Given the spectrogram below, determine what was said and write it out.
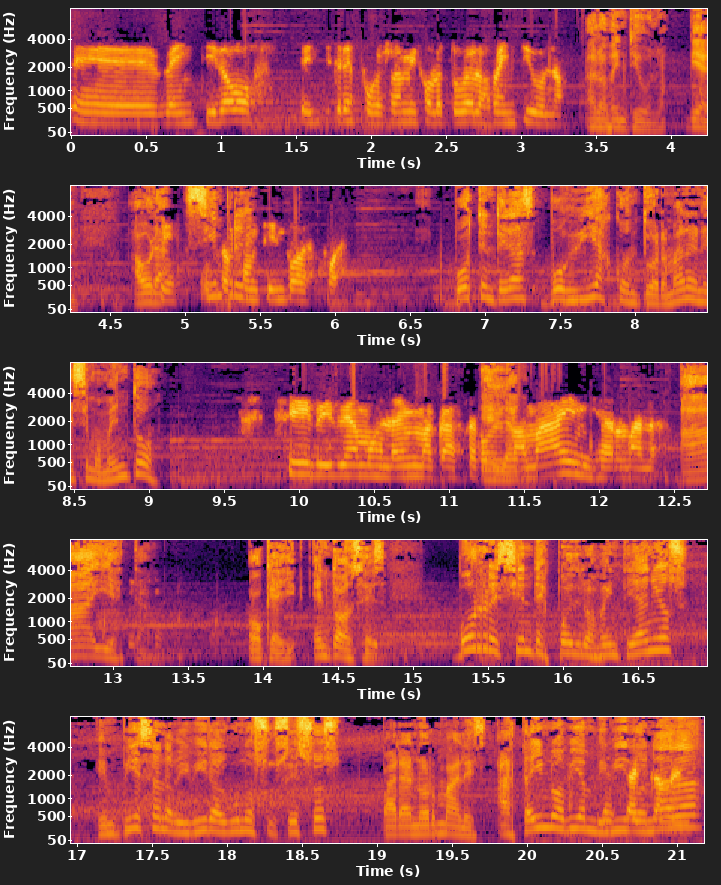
eh, 22, 23, porque yo a mi hijo lo tuve a los 21. A los 21. Bien. Ahora, sí, eso siempre, fue un tiempo después. ¿Vos te enterás, vos vivías con tu hermana en ese momento? Sí, vivíamos en la misma casa con En mi la- mamá y mis hermanas. Ahí está. Ok, entonces, vos recién después de los 20 años empiezan a vivir algunos sucesos paranormales. Hasta ahí no habían vivido nada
